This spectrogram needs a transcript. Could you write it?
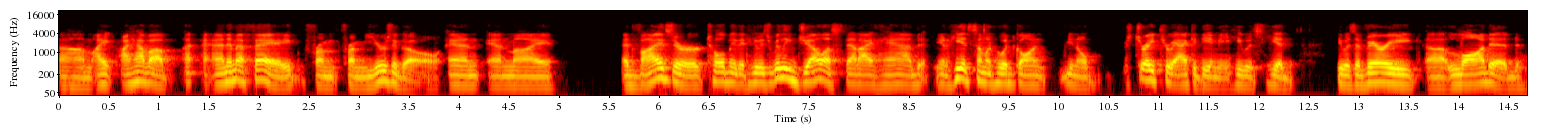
um, I, I have a an MFA from from years ago, and and my advisor told me that he was really jealous that I had, you know, he had someone who had gone, you know, straight through academia. He was he had he was a very uh, lauded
